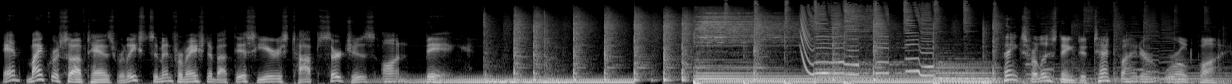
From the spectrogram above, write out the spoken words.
and Microsoft has released some information about this year's top searches on Bing. Thanks for listening to TechByter Worldwide,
